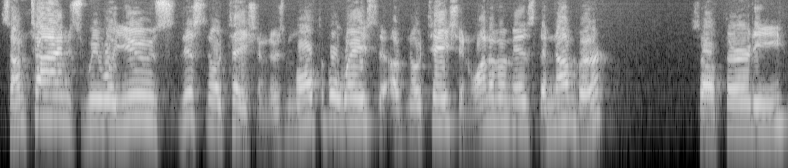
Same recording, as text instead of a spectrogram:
Sometimes we will use this notation. There's multiple ways of notation. One of them is the number, so 30,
